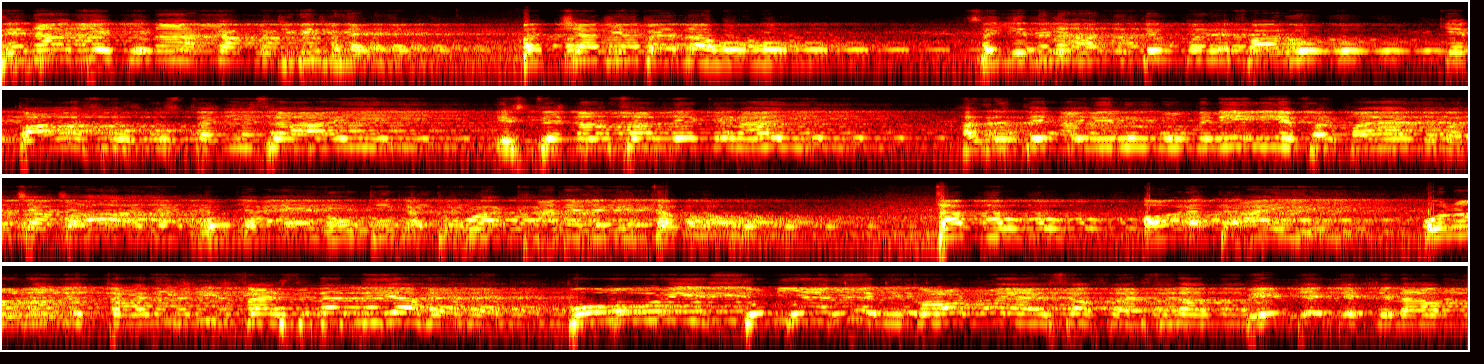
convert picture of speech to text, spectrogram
जिना के गुनाह का मुजरिम है। बच्चा भी पैदा हो गया। सैयदना हज़रत उमर फारूक के पास वो मुस्तगीसा आई इस्तेगासा लेकर आई। हज़रत अमीरुल मोमिनीन ने फरमाया जब बच्चा बड़ा आ जा, हो जाए रोटी का टुकड़ा खाने लगे तब आओ। तब वो औरत आई। उन्होंने जो तारीखी फैसला लिया है पूरी दुनिया के रिकॉर्ड में ऐसा फैसला बेटे के खिलाफ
